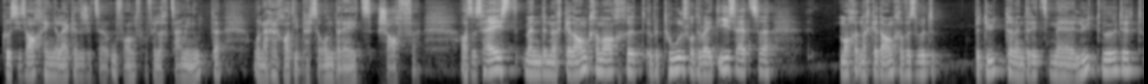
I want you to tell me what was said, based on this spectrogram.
gewisse Sachen hinterlegen. Das ist jetzt ein Aufwand von vielleicht 10 Minuten. Und dann kann die Person bereits arbeiten. Also das heisst, wenn ihr euch Gedanken macht über Tools, die ihr einsetzen wollt, macht euch Gedanken, was würde bedeuten, wenn ihr jetzt mehr Leute würdet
